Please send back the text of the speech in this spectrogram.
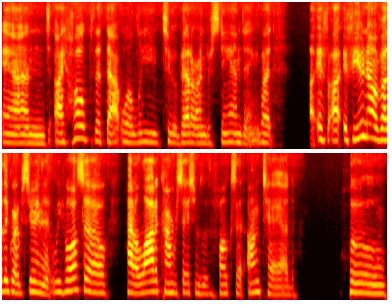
And I hope that that will lead to a better understanding. But uh, if, uh, if you know of other groups doing that, we've also had a lot of conversations with the folks at UNCTAD who,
